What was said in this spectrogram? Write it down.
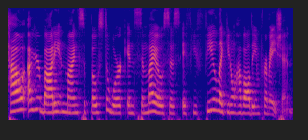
How are your body and mind supposed to work in symbiosis if you feel like you don't have all the information?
